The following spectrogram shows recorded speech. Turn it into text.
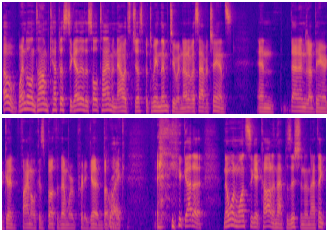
oh, Wendell and Dom kept us together this whole time, and now it's just between them two, and none of us have a chance and that ended up being a good final because both of them were pretty good. But right. like, you gotta, no one wants to get caught in that position, and I think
